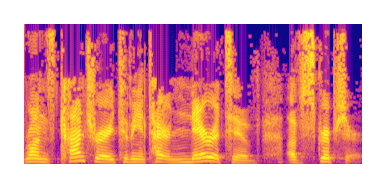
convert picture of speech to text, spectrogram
runs contrary to the entire narrative of Scripture.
